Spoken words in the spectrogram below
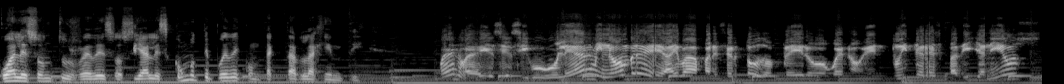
¿Cuáles son tus redes sociales? ¿Cómo te puede contactar la gente? Bueno, eh, si, googlean mi nombre, ahí va a aparecer todo, pero bueno, en Twitter es Padilla News,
